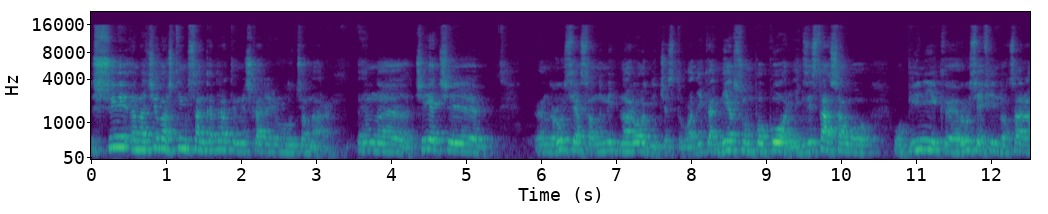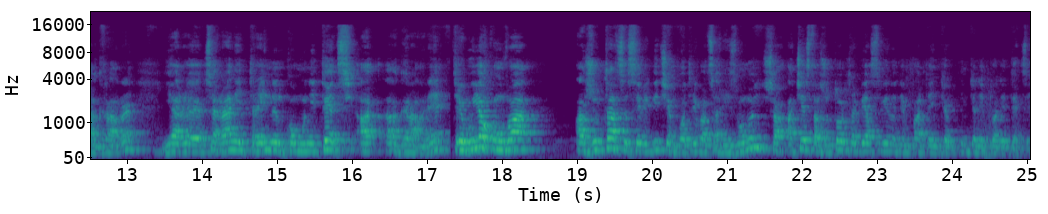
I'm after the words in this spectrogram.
și în același timp s-a încadrat în mișcarea revoluționară. În uh, ceea ce în Rusia s-a numit narodnicestvu, adică mersul în popor. Exista așa o opinie că Rusia fiind o țară agrară, iar țăranii trăind în comunități agrare, trebuiau cumva ajutați să se ridice împotriva țarismului și acest ajutor trebuia să vină din partea intelectualității.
